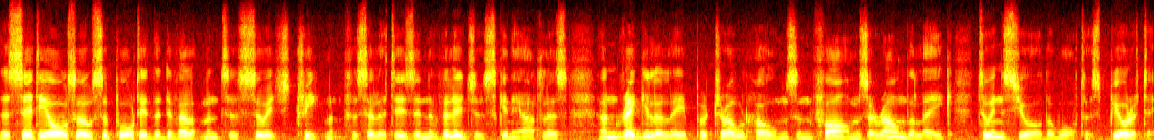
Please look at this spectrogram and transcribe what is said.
The city also supported the development of sewage treatment facilities in the village of Skaneateles and regularly patrolled homes and farms around the lake to ensure the water's purity.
